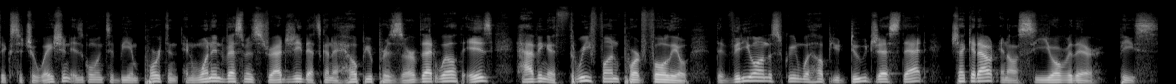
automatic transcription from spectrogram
specific situation is going to be important. And one investment strategy that's going to help you preserve that wealth is having a three fund portfolio. The video on the screen will help you do just that. Check it out, and I'll see you over there. Peace.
